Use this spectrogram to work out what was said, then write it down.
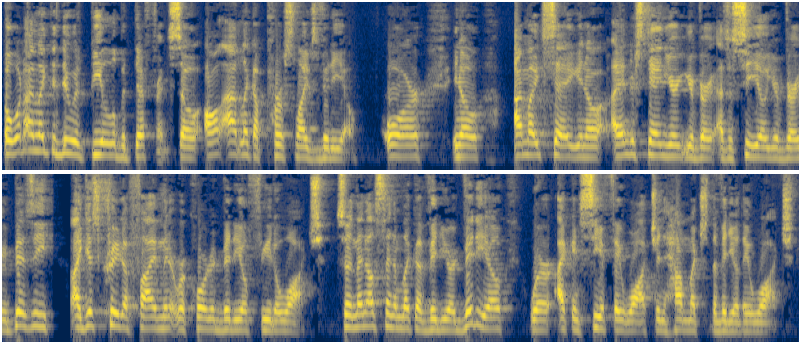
But what I like to do is be a little bit different. So I'll add like a personalized video or, you know, I might say, you know, I understand you're, you're very, as a CEO, you're very busy. I just create a five minute recorded video for you to watch. So then I'll send them like a video video where I can see if they watch and how much of the video they watch.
